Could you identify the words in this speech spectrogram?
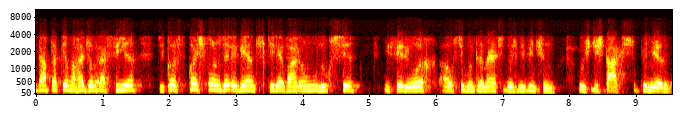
dá para ter uma radiografia de quais, quais, foram os elementos que levaram o lucro ser inferior ao segundo trimestre de 2021. Os destaques, o primeiro,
